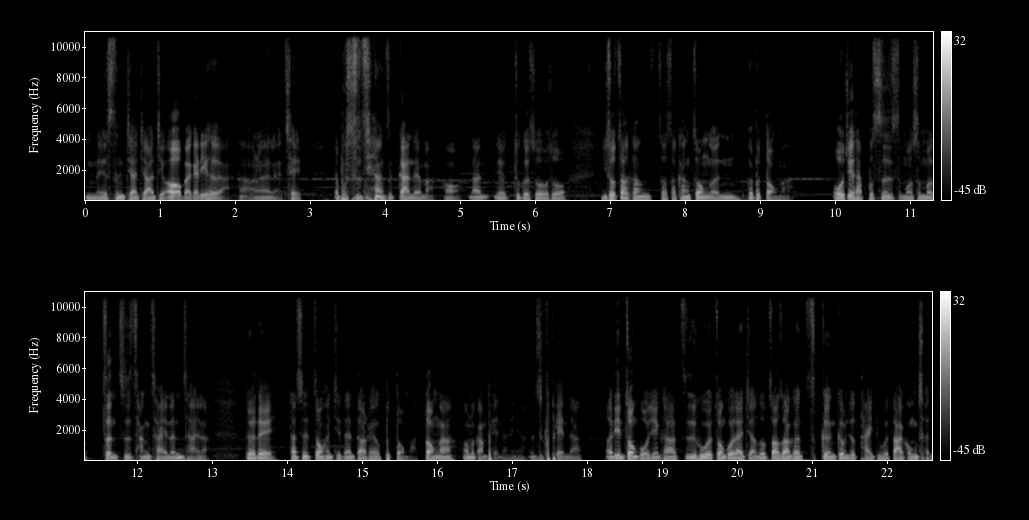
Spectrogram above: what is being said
没升加加酒哦，白给你喝啊，好来来切。那不是这样子干的嘛？哦，那要这个时候说，你说赵康赵少康这种人会不懂吗？我觉得他不是什么什么政治长才人才了，对不对？但是这种很简单道理他不懂嘛？懂啊，我们敢骗啊你啊？这个骗啊！啊，连中国今天看到知乎的中国在讲说赵少康个人根本就台独的大功臣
